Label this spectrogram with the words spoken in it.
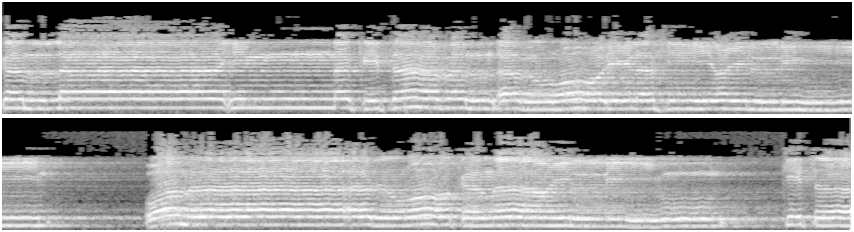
كلا إن كتاب الأبرار لفي عليين وما أدراك ما عليون كتاب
